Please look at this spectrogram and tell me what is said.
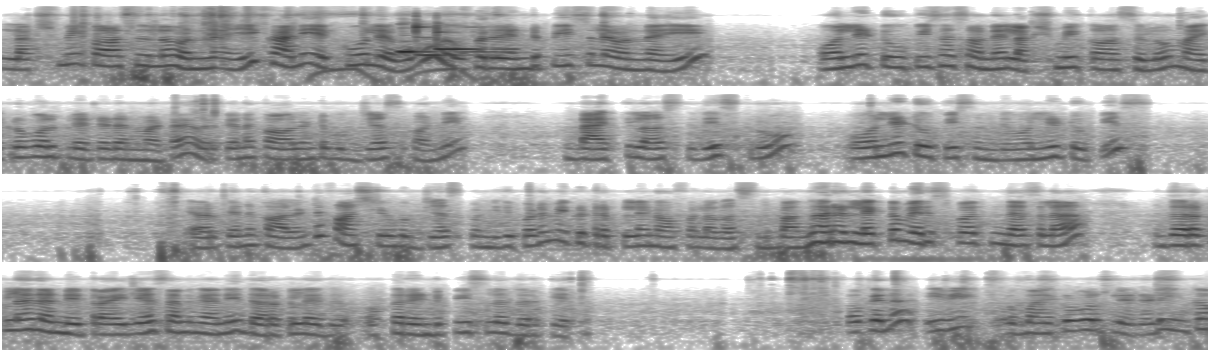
లక్ష్మీ కాసులు ఉన్నాయి కానీ ఎక్కువ లేవు. ఒక రెండు పీసులే ఉన్నాయి. ఓన్లీ టూ పీసెస్ ఉన్నాయి. లక్ష్మీ కాసులు మైక్రోగోల్ ప్లేటెడ్ అనమాట ఎవరికైనా కావాలంటే బుక్ చేసుకోండి. బ్యాక్కి వస్తుంది స్క్రూ ఓన్లీ టూ పీస్ ఉంది. ఓన్లీ టూ పీస్ ఎవరికైనా కావాలంటే ఫాస్ట్గా బుక్ చేసుకోండి. ఇది కూడా మీకు ట్రిపుల్ నైన్ ఆఫర్లాగా వస్తుంది. బంగారం లెక్క మెరిసిపోతుంది అసలు. దొరకలేదండి. ట్రై చేశాను కానీ దొరకలేదు. ఒక రెండు పీసులే దొరికాయి ఓకేనా? ఇవి మైక్రోవేవ్ ప్లేటెడ్. ఇంకా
